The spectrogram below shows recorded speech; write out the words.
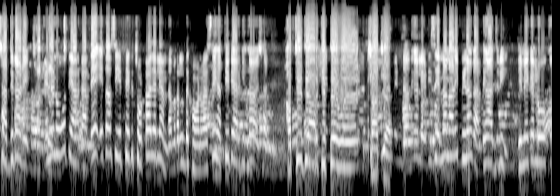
ਛੱਜ ਘਾੜੇ ਇਹਨਾਂ ਨੂੰ ਉਹ ਤਿਆਰ ਕਰਦੇ। ਆ। ਇਹ ਤਾਂ ਅਸੀਂ ਇੱਥੇ ਇੱਕ ਛੋਟਾ ਜਿਹਾ ਲਿਆਂਦਾ ਮਤਲਬ ਦਿਖਾਉਣ ਵਾਸਤੇ ਹੱਥੀਂ ਤਿਆਰ ਕੀਤਾ ਹੋਇਆ ਛੱਜ। ਹੱਥੀਂ ਤਿਆਰ ਕੀਤੇ ਹੋਏ ਛੱਜ ਹੈ। ਪਿੰਡਾਂ ਦੀਆਂ ਲੇਡੀਜ਼ ਇਹਨਾਂ ਨਾਲ ਹੀ ਪੀਣਾ ਕਰਦੀਆਂ ਅੱਜ ਵੀ। ਜਿਵੇਂ ਕਿ ਲੋਕ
